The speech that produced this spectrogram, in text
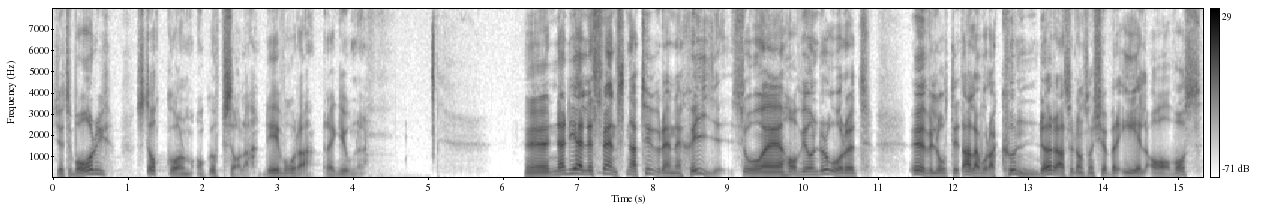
Göteborg, Stockholm och Uppsala. Det är våra regioner. Eh, när det gäller Svensk Naturenergi så eh, har vi under året överlåtit alla våra kunder, alltså de som köper el av oss,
